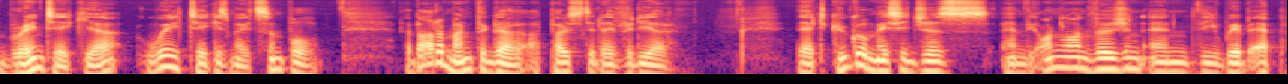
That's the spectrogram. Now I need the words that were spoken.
BrenTech here, where tech is made simple. About a month ago, I posted a video that Google Messages, and the online version and the web app,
